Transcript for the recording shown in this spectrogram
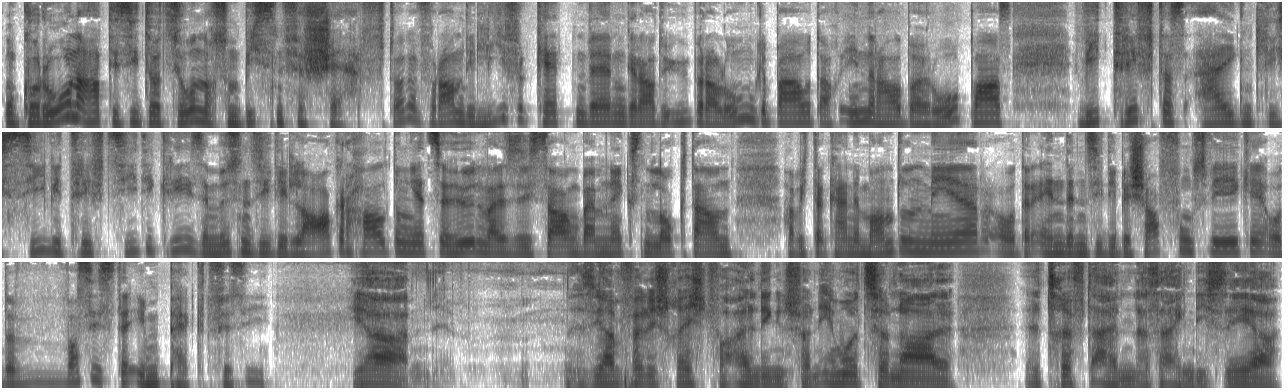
Und Corona hat die Situation noch so ein bisschen verschärft, oder? Vor allem die Lieferketten werden gerade überall umgebaut, auch innerhalb Europas. Wie trifft das eigentlich Sie? Wie trifft Sie die Krise? Müssen Sie die Lagerhaltung jetzt erhöhen, weil Sie sich sagen, beim nächsten Lockdown habe ich da keine Mandeln mehr? Oder ändern Sie die Beschaffungswege? Oder was ist der Impact für Sie? Ja, Sie haben völlig recht, vor allen Dingen schon emotional äh, trifft einen das eigentlich sehr.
